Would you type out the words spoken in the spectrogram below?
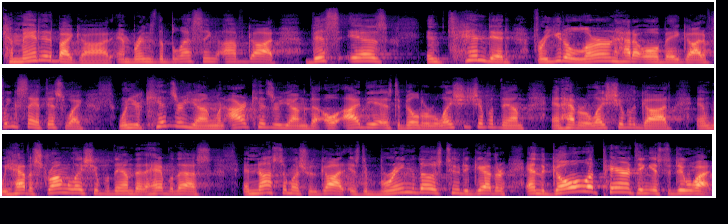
commanded by God and brings the blessing of God. This is intended for you to learn how to obey God. If we can say it this way, when your kids are young, when our kids are young, the idea is to build a relationship with them and have a relationship with God. And we have a strong relationship with them that they have with us, and not so much with God, is to bring those two together. And the goal of parenting is to do what?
